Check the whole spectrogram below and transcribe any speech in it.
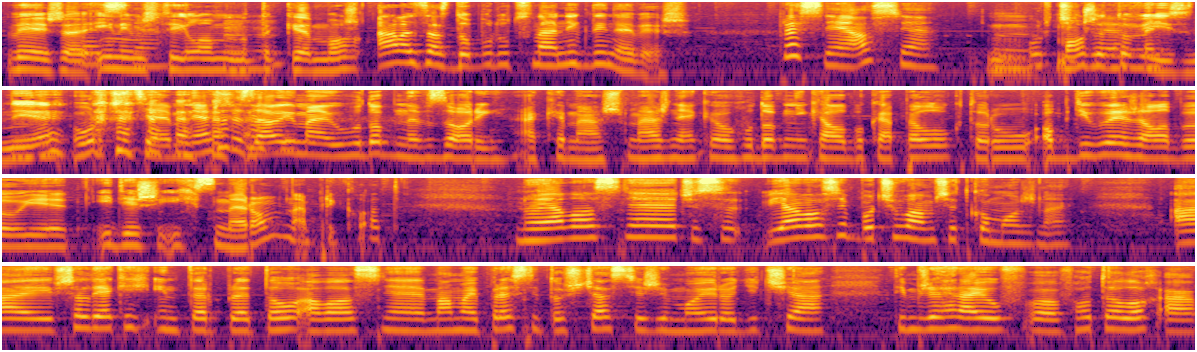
Vieš, Presne. Iným štýlom, no, Mhm. tak mož, ale zase do budúcna nikdy nevieš. Presne, jasne. Mm, Určite. Môže to výjsť, nie? Určite. Mňa ešte zaujímajú hudobné vzory. Aké máš? Máš nejakého hudobníka alebo kapelu, ktorú obdivuješ, alebo je, ideš ich smerom napríklad? No ja vlastne, čo sa, ja vlastne počúvam všetko možné. Aj všelijakých interpretov a vlastne mám aj presne to šťastie, že moji rodičia tým, že hrajú v, v hoteloch a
